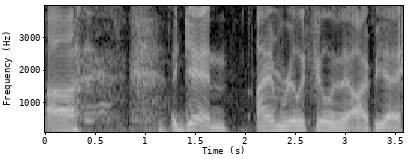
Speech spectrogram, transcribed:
Uh, again, I am really feeling that IPA.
